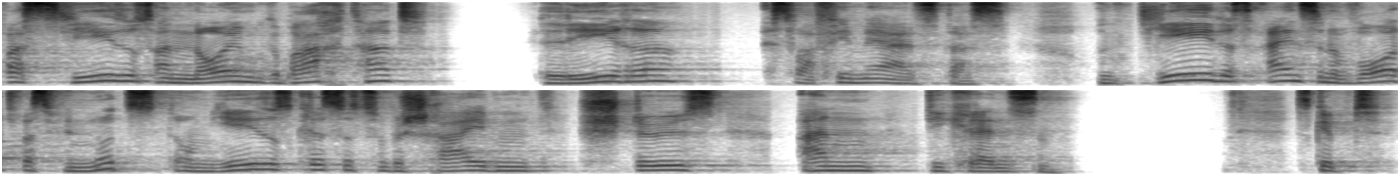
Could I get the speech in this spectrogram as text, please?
was Jesus an Neuem gebracht hat? Lehre? Es war viel mehr als das. Und jedes einzelne Wort, was wir nutzen, um Jesus Christus zu beschreiben, stößt an die Grenzen. Es gibt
